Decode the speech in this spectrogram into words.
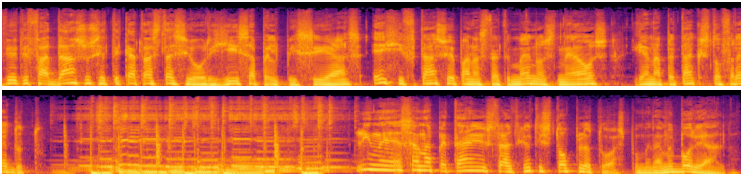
Διότι φαντάσου σε τι κατάσταση οργής απελπισίας έχει φτάσει ο επαναστατημένος νέος για να πετάξει το φρέντο του. Είναι σαν να πετάει ο στρατιώτης το όπλο του ας πούμε, να μην μπορεί άλλο.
